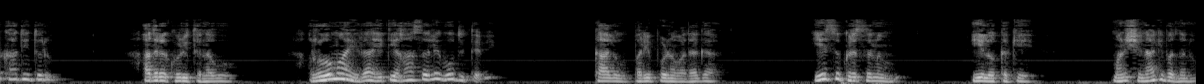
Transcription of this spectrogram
ಕಾದಿದ್ದರು. ಅದರ ಕುರಿತು ನಾವು ರೋಮಾಯರ ಇತಿಹಾಸದಲ್ಲಿ ಓದುತ್ತೇವೆ. ಕಾಲು ಪರಿಪೂರ್ಣವಾದಾಗ ಯೇಸು ಕ್ರಿಸ್ತನು ಈ ಲೋಕಕ್ಕೆ ಮನುಷ್ಯನಾಗಿ ಬಂದನು.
